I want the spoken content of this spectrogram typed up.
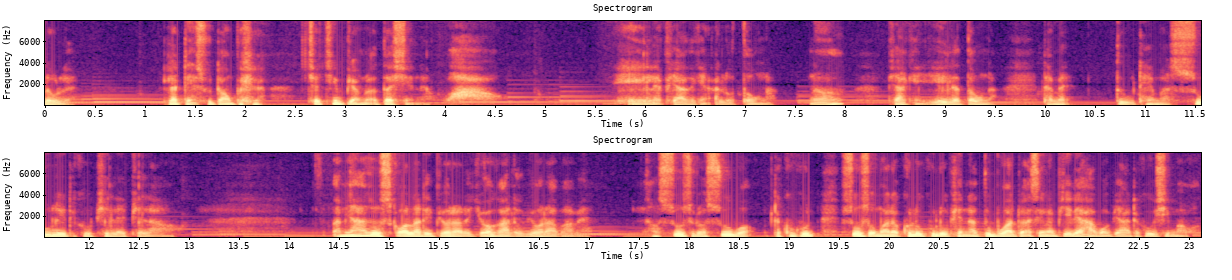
လုပ်လဲ လက်တင်ဆူတောင်းပေးတာချက်ချင်းပြန်တော့အသက်ရှင်တယ်ဝါအေးလေဘုရားသခင်အဲ့လိုသုံးတာနော်ဘုရားခင်ရေးလေသုံးတာဒါပေမဲ့သူ့အထဲမှာစူးလေးတစ်ခုဖြစ်လဲဖြစ်လာအောင်အများစု scholar တွေပြောတာတော့ယောဂလို့ပြောတာပါပဲနော်စူးဆိုတော့စူးပေါ့တခုခုစူးဆိုမှတော့ခုလူခုလူဖြစ်နေတာသူ့ဘဝအတွက်အဆင်မပြေတဲ့ဟာပေါ့ဗျာတခုရှိမှာပေါ့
